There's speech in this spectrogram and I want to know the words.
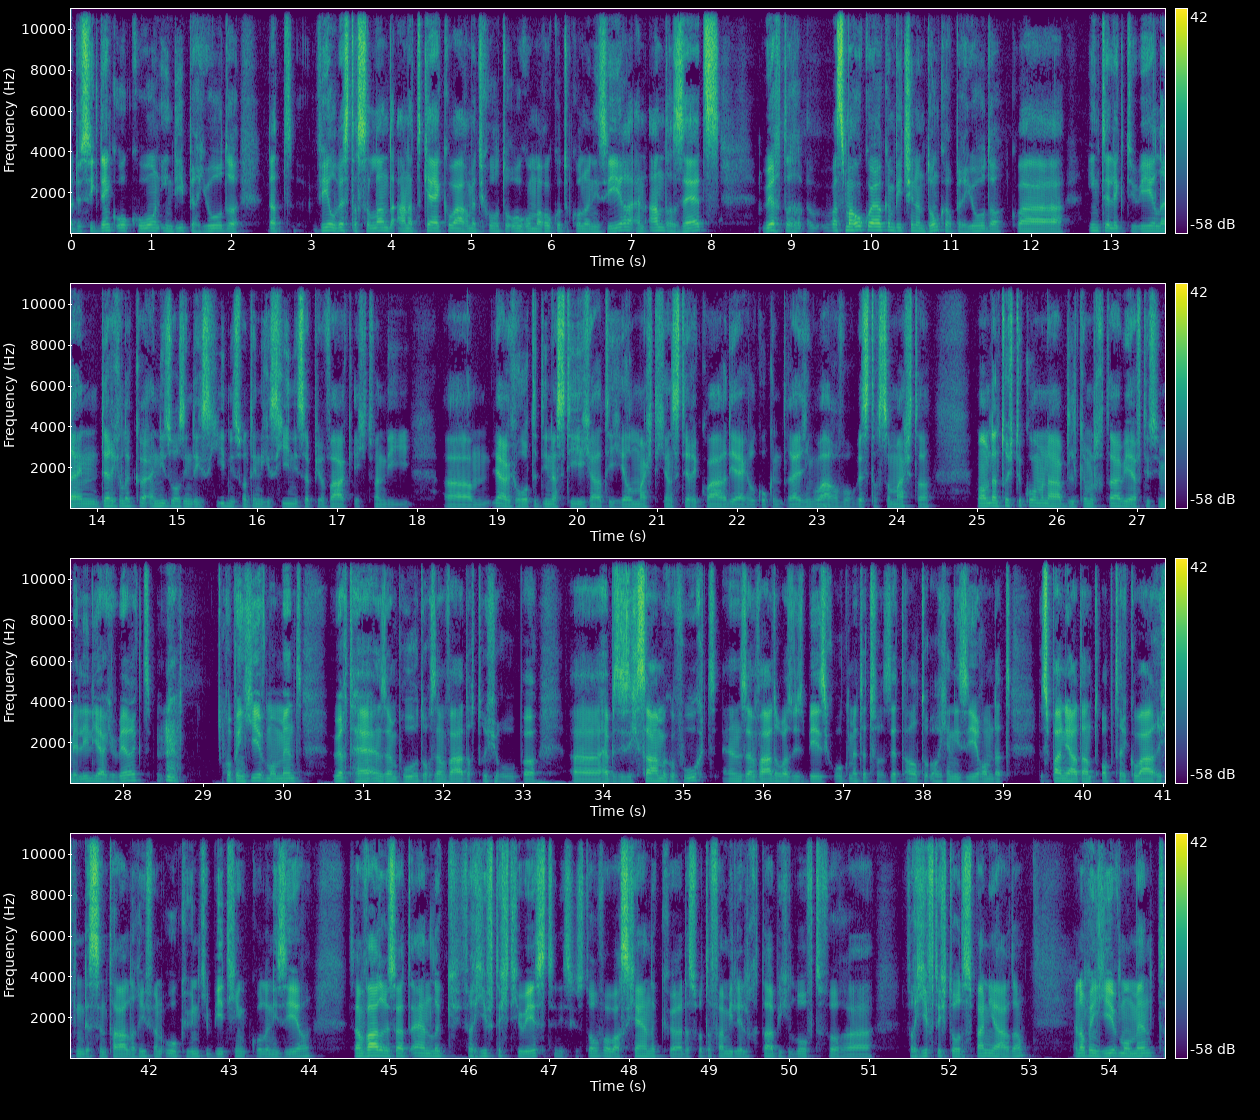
dus ik denk ook gewoon in die periode dat veel westerse landen aan het kijken waren met grote ogen om Marokko te koloniseren. En anderzijds werd er, was Marokko eigenlijk een beetje een donkere periode qua intellectuele en dergelijke. En niet zoals in de geschiedenis, want in de geschiedenis heb je vaak echt van die um, ja, grote dynastieën gehad die heel machtig en sterk waren, die eigenlijk ook een dreiging waren voor westerse machten. Maar om dan terug te komen naar Abdelkader Khattabi, hij heeft dus in Melilla gewerkt. Op een gegeven moment werd hij en zijn broer door zijn vader teruggeroepen. Uh, hebben ze zich samengevoegd. En zijn vader was dus bezig ook met het verzet al te organiseren, omdat de Spanjaarden aan het optrekken waren richting de centrale Rif en ook hun gebied gingen koloniseren. Zijn vader is uiteindelijk vergiftigd geweest en is gestorven. Waarschijnlijk, uh, dat is wat de familie El-Khattabi gelooft, voor, uh, vergiftigd door de Spanjaarden. En op een gegeven moment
